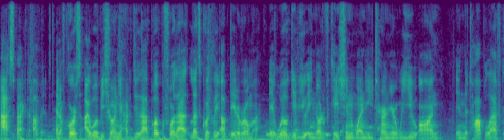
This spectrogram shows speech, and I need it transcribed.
aspect of it. And of course, I will be showing you how to do that. But before that, let's quickly update Aroma. It will give you a notification when you turn your Wii U on in the top left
